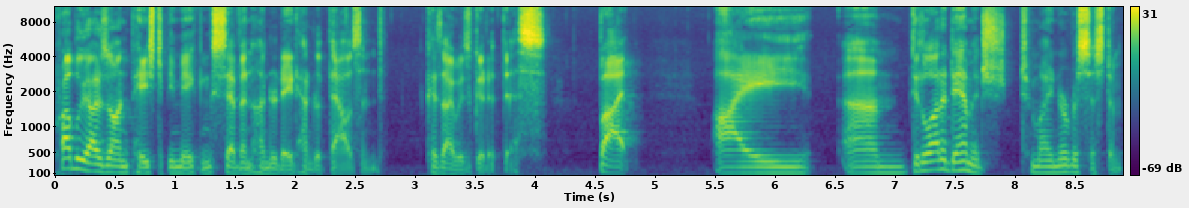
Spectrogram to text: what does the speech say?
Probably I was on pace to be making 700 800,000 because I was good at this. But I um, did a lot of damage to my nervous system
